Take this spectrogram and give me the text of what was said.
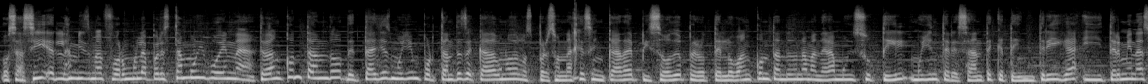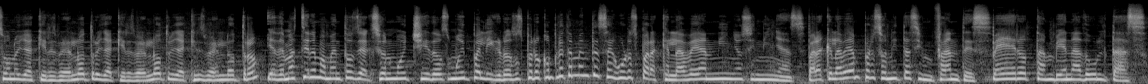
O sea, sí, es la misma fórmula, pero está muy buena. Te van contando detalles muy importantes de cada uno de los personajes en cada episodio, pero te lo van contando de una manera muy sutil, muy interesante, que te intriga y terminas uno, ya quieres ver el otro, ya quieres ver el otro, ya quieres ver el otro. Y además tiene momentos de acción muy chidos, muy peligrosos, pero completamente seguros para que la vean niños y niñas, para que la vean personitas infantes, pero también adultas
